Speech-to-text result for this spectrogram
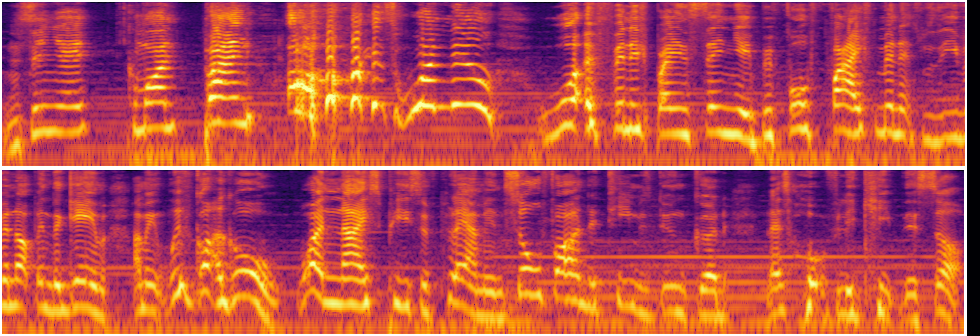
Insigne, come on, bang! Oh, it's 1-0! What a finish by Insigne before five minutes was even up in the game. I mean, we've got a goal. What a nice piece of play. I mean, so far the team is doing good. Let's hopefully keep this up.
